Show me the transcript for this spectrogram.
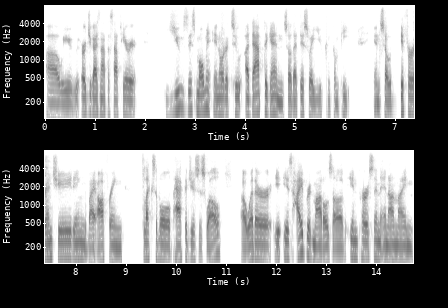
Uh, we, we, urge you guys not to stop here. Use this moment in order to adapt again so that this way you can compete. And so differentiating by offering flexible packages as well, uh, whether it is hybrid models of in-person and online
